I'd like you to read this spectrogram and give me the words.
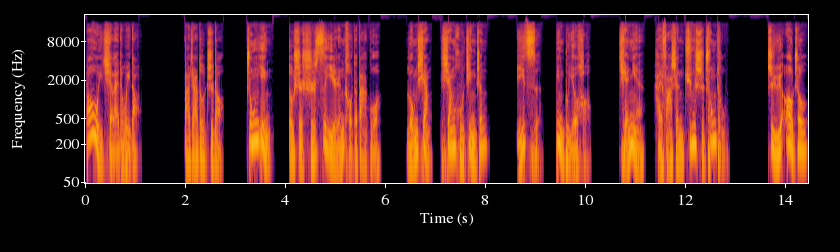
包围起来的味道。大家都知道，中印都是十四亿人口的大国，龙象相互竞争。彼此并不友好，前年还发生军事冲突。至于澳洲，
